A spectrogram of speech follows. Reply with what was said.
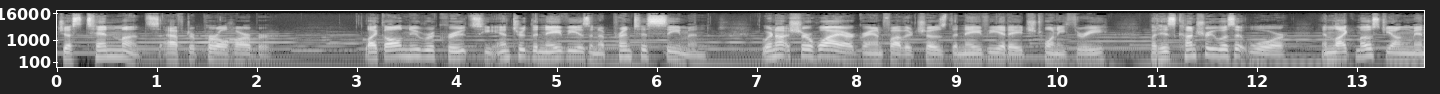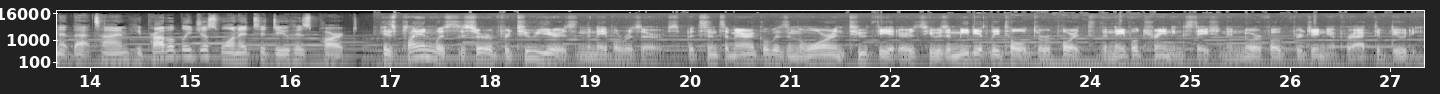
just 10 months after Pearl Harbor. Like all new recruits, he entered the Navy as an apprentice seaman. We're not sure why our grandfather chose the Navy at age 23, but his country was at war, and like most young men at that time, he probably just wanted to do his part. His plan was to serve for two years in the Naval Reserves, but since America was in the war in two theaters, he was immediately told to report to the Naval Training Station in Norfolk, Virginia for active duty.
